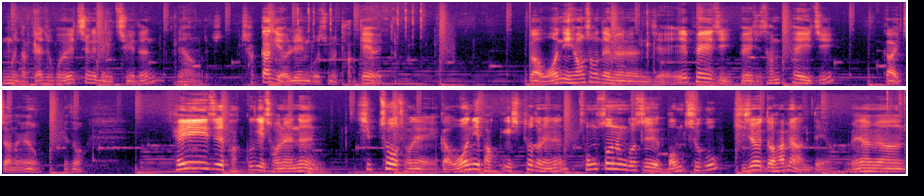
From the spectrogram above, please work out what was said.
창문이 다 깨지고 1층이든 2층이든 그냥 샷각이 열리는 곳이면 다 깨요 일단. 그러니까 원이 형성되면은 이제 1페이지, 2페이지, 3페이지가 있잖아요. 그래서 페이지 바꾸기 전에는 10초 전에, 그러니까 원이 바뀌기 10초 전에는 총 쏘는 것을 멈추고 기절도 하면 안 돼요. 왜냐면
